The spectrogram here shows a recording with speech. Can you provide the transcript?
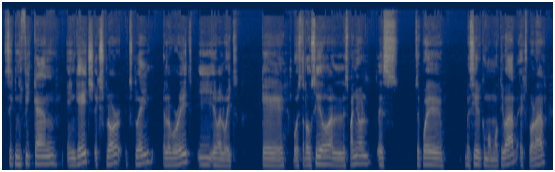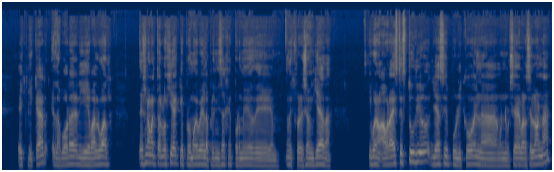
significan Engage, Explore, Explain, Elaborate y Evaluate. Que, pues traducido al español, es, se puede decir como motivar, explorar, explicar, elaborar y evaluar. Es una metodología que promueve el aprendizaje por medio de una exploración guiada. Y bueno, ahora este estudio ya se publicó en la Universidad de Barcelona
